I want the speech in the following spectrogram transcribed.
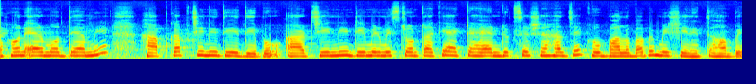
এখন এর মধ্যে আমি হাফ কাপ চিনি দিয়ে দিব। আর চিনি ডিমের মিশ্রণটাকে একটা হ্যান্ড সাহায্যে খুব ভালোভাবে মিশিয়ে নিতে হবে।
